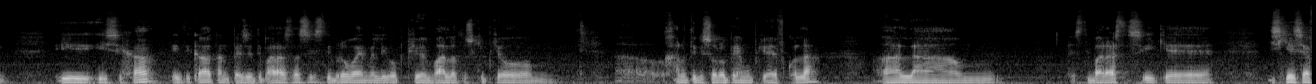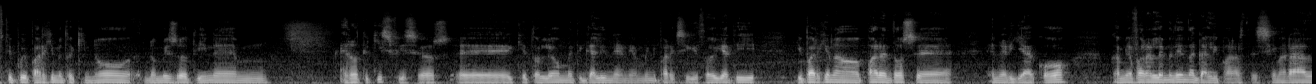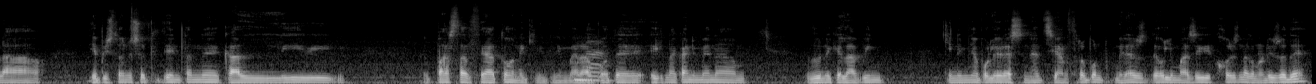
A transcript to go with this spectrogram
η- ήσυχα, ειδικά όταν παίζει την παράσταση. Στην πρόβα είμαι λίγο πιο ευάλωτος και πιο... α, χάνω την ισορροπία μου πιο εύκολα. Αλλά μ, στην παράσταση και η σχέση αυτή που υπάρχει με το κοινό νομίζω ότι είναι μ, ερωτικής φύσεως ε, και το λέω με την καλή έννοια, μην υπαρεξηγηθώ, γιατί υπάρχει ένα πάρε δώσε ενεργειακό. Καμιά φορά λέμε δεν ήταν καλή η παράσταση σήμερα, αλλά διαπιστώνεις ότι δεν ήταν καλή πάστα θεατών εκείνη την ημέρα. Ναι. Οπότε έχει να κάνει με ένα Δούνε και Λαβίν και είναι μια πολύ ωραία συνάντηση ανθρώπων που μοιράζονται όλοι μαζί χωρίς να γνωρίζονται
